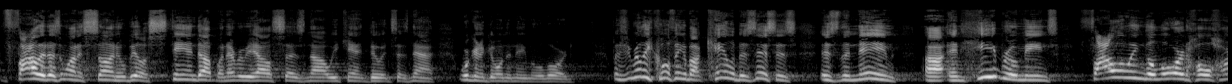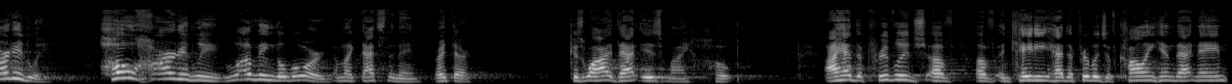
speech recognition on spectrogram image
father doesn't want a son who'll be able to stand up when everybody else says, no, we can't do it, and says, nah, we're going to go in the name of the Lord. But the really cool thing about Caleb is this, is, is the name uh, in Hebrew means following the Lord wholeheartedly. Wholeheartedly loving the Lord. I'm like, that's the name right there. Because why? That is my hope. I had the privilege of, of, and Katie had the privilege of calling him that name,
